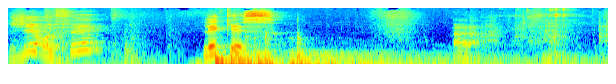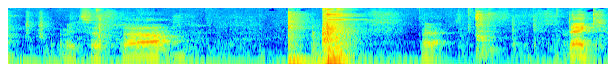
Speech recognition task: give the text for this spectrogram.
j'ai refait les caisses. Voilà. On va mettre ça de part. Voilà. Tac.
